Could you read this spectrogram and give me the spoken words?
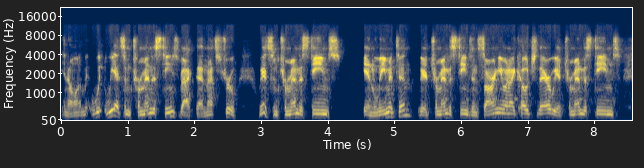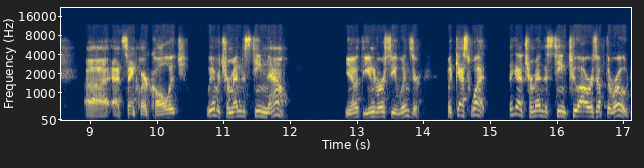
You know, I mean, we, we had some tremendous teams back then. That's true. We had some tremendous teams in Leamington. We had tremendous teams in Sarnia when I coached there. We had tremendous teams uh, at St. Clair College. We have a tremendous team now, you know, at the University of Windsor. But guess what? They got a tremendous team two hours up the road.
